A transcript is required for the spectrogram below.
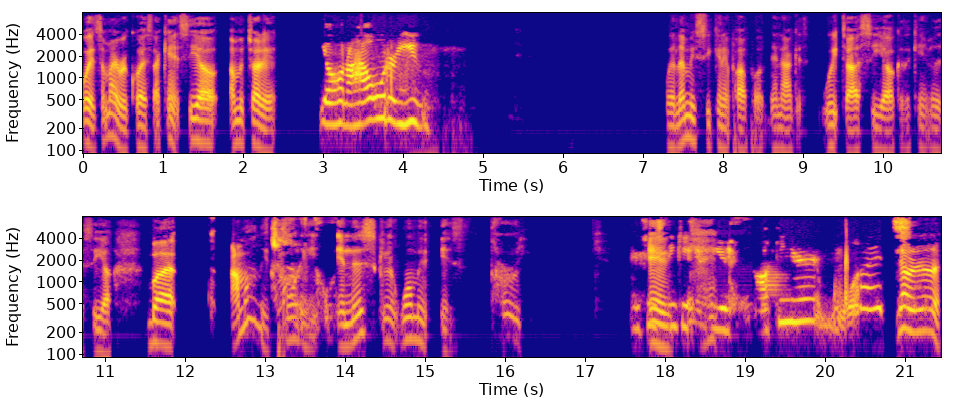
Wait, somebody request. I can't see y'all. I'm gonna try to. Yo, hold on. How old are you? Wait, let me see. Can it pop up? Then I can wait till I see y'all because I can't really see y'all. But I'm only 20, and this good woman is 30. And she's And thinking can't- you're stalking her. What? No, no, no, no.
